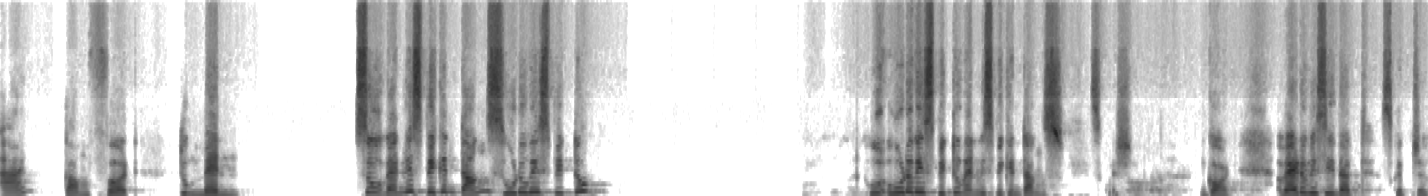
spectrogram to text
and comfort to men. So when we speak in tongues, who do we speak to? Who, who do we speak to when we speak in tongues? Question. God. Where do we see that scripture?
